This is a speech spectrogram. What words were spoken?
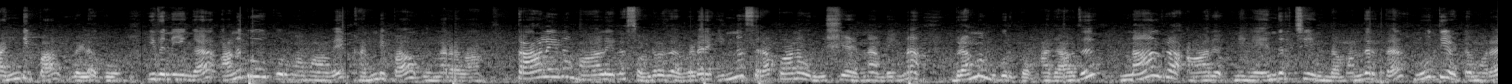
கண்டிப்பா விலகும். இது நீங்க அனுபவபூர்வமாவே கண்டிப்பா உணரலாம். காலையில மாலையில சொல்றதை விட இன்னும் சிறப்பான ஒரு விஷயம் என்ன அப்படின்னா பிரம்ம முகூர்த்தம். அதாவது நாலரை ஆறு நீங்க எந்திரிச்சு இந்த மந்திரத்தை நூத்தி எட்டு முறை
